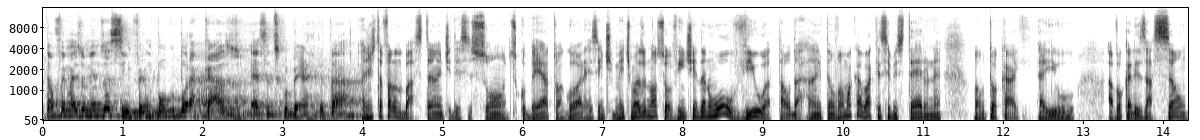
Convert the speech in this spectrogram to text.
Então foi mais ou menos assim, foi um pouco por acaso essa descoberta, tá? A gente está falando bastante desse som descoberto agora, recentemente, mas o nosso ouvinte ainda não ouviu a tal da RAM, então vamos acabar com esse mistério, né? Vamos tocar aí o, a vocalização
